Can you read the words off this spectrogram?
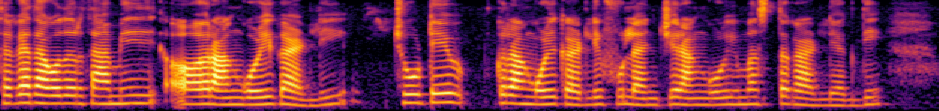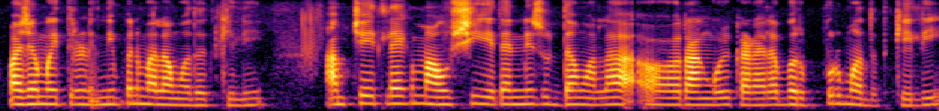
सगळ्यात अगोदर तर आम्ही रांगोळी काढली. छोटे रांगोळी काढली फुलांची रांगोळी मस्त काढली अगदी. माझ्या मैत्रिणींनी पण मला मदत केली. आमच्या इथल्या एक मावशी आहे त्यांनीसुद्धा मला रांगोळी काढायला भरपूर मदत केली.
